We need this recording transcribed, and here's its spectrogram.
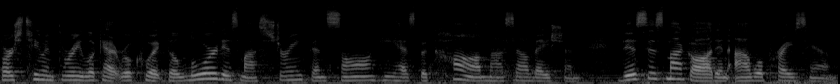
verse 2 and 3, look at it real quick. The Lord is my strength and song. He has become my salvation. This is my God, and I will praise him.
